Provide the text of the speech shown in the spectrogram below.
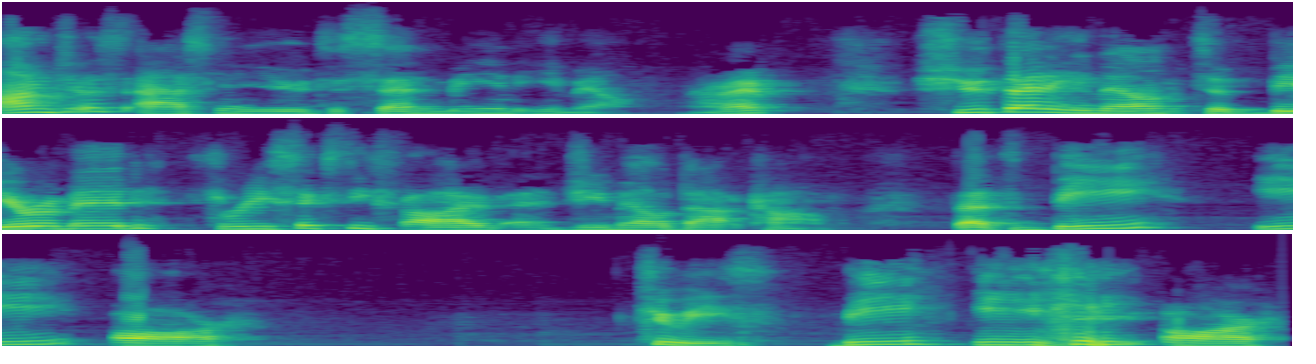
I'm just asking you to send me an email. All right? Shoot that email to beeramid365 at gmail.com. That's B E R, two E's, B E R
